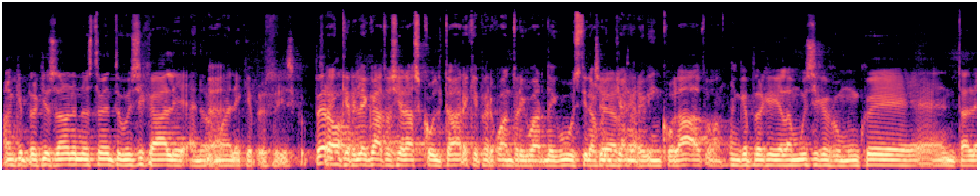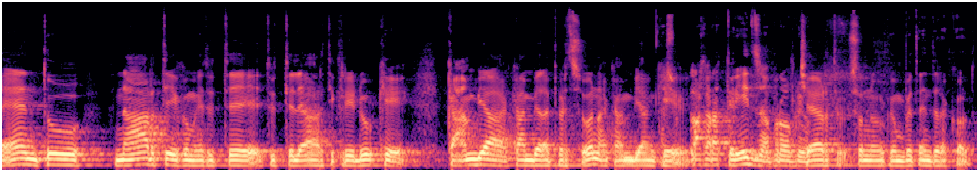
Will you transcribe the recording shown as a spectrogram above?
anche perché suonando uno strumento musicale è normale che preferisco. Però Però anche relegato sia ad ascoltare che per quanto riguarda i gusti, da quel Certo. genere vincolato. anche perché la musica comunque è un talento, un'arte come tutte, tutte le arti, credo che cambia, cambia la persona, cambia anche... La caratterizza proprio. Certo, sono completamente d'accordo.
